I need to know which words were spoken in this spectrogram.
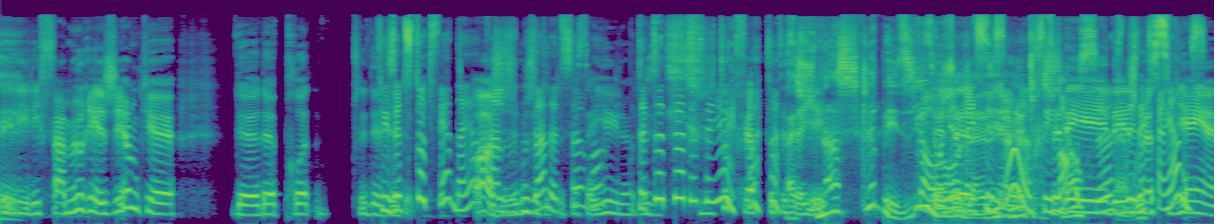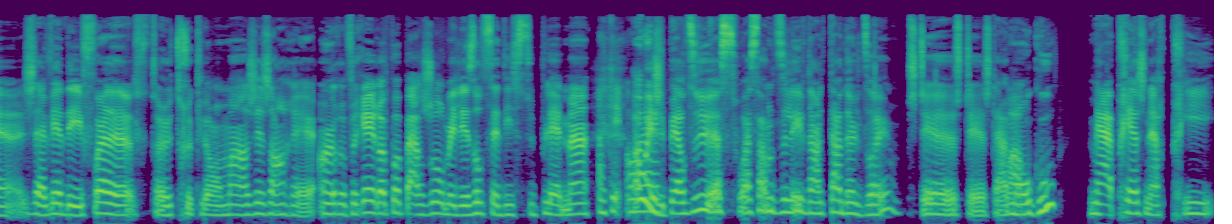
c'est les, les fameux régimes que de, de, pro- tu T'es as-tu toutes faites d'ailleurs? Ah, j'ai tout ça. essayé. là. T'as tout, tout essayé? tout fait, tout Ben, essayé. une encyclopédie. C'est bon, je me souviens, euh, j'avais des fois, euh, c'est un truc, là, on mangeait genre euh, un vrai repas par jour, mais les autres, c'était des suppléments. OK. Ah oui, j'ai perdu euh, 70 livres dans le temps de le dire. J'étais j'étais- j'étais à mon goût, mais après, je n'ai repris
